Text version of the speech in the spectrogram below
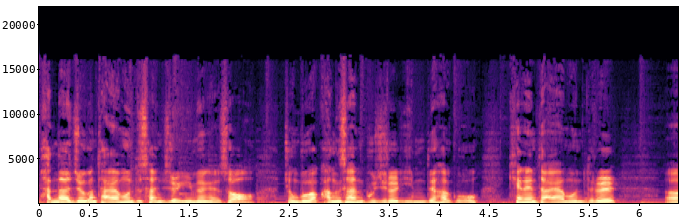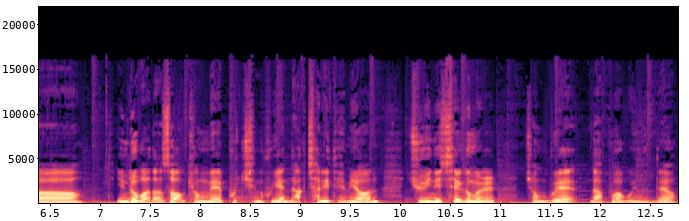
판나 지역은 다이아몬드 산지로 유명해서 정부가 광산 부지를 임대하고 캐낸 다이아몬드를 어, 인도받아서 경매에 붙인 후에 낙찰이 되면 주인이 세금을 정부에 납부하고 있는데요.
